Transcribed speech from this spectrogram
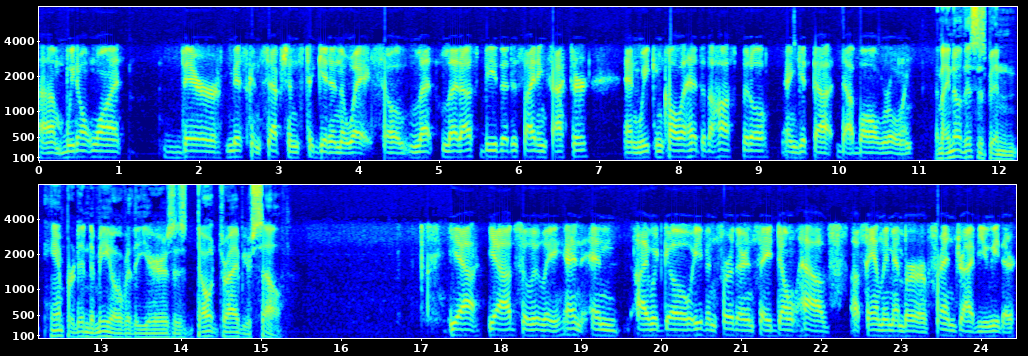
Um, we don't want their misconceptions to get in the way. So let let us be the deciding factor, and we can call ahead to the hospital and get that that ball rolling. And I know this has been hampered into me over the years: is don't drive yourself. Yeah, yeah, absolutely. And and I would go even further and say don't have a family member or friend drive you either.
